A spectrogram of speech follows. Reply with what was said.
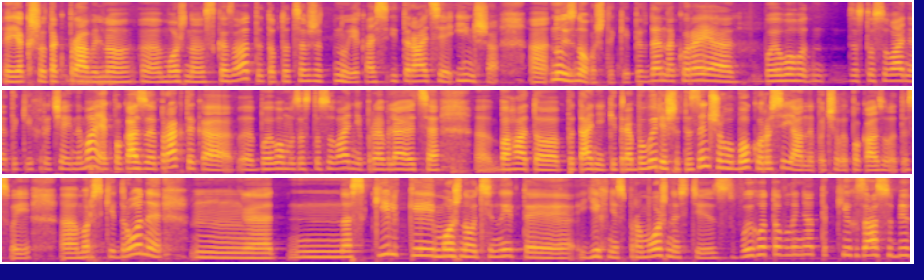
якщо так правильно можна сказати. Тобто, це вже ну, якась ітерація інша. Ну і знову ж таки, Південна Корея бойового застосування таких речей немає. Як показує практика, е, в бойовому застосуванні проявляються е, багато питань, які треба вирішити. З іншого боку, росіяни почали показувати свої е, морські дрони. Наскільки можна оцінити їхні спроможності з виготовлення таких засобів,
